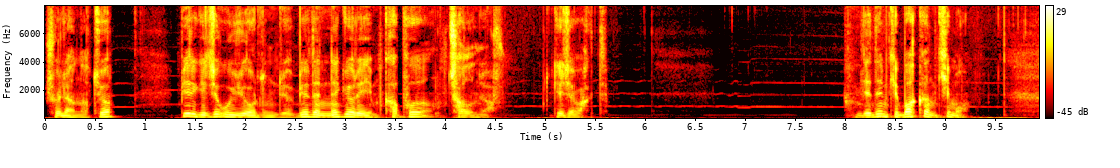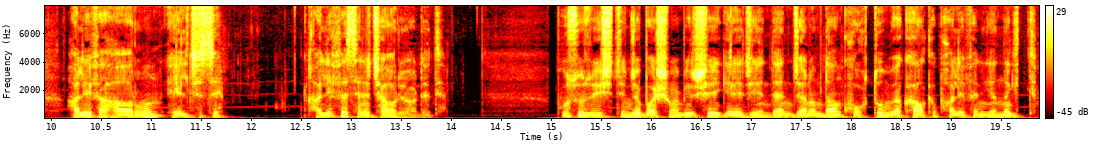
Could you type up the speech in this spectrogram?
şöyle anlatıyor. Bir gece uyuyordum diyor. Bir de ne göreyim kapı çalınıyor. Gece vakti. Dedim ki bakın kim o? Halife Harun'un elçisi. Halife seni çağırıyor dedi. Bu sözü işitince başıma bir şey geleceğinden canımdan korktum ve kalkıp halifenin yanına gittim.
